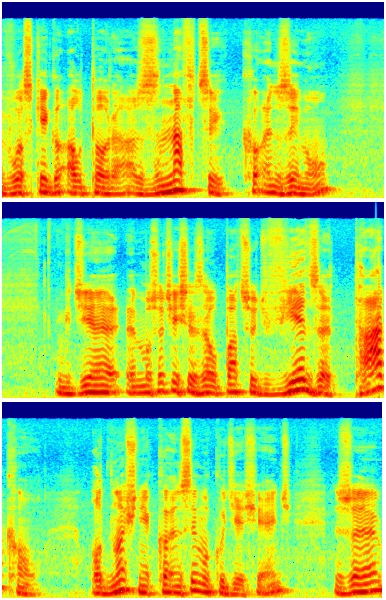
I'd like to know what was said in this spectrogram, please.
włoskiego autora, znawcy koenzymu, gdzie możecie się zaopatrzyć w wiedzę taką odnośnie koenzymu Q10, że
